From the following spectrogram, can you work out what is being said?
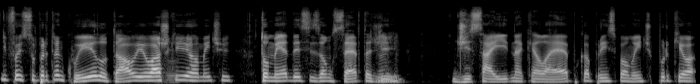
e foi super tranquilo tal. E eu acho que realmente tomei a decisão certa de, uhum. de sair naquela época, principalmente porque eu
